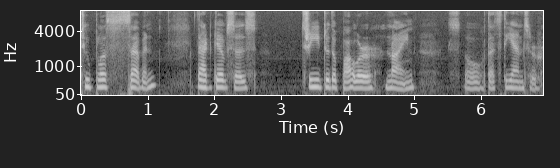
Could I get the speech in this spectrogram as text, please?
2 plus 7, that gives us 3 to the power 9. So that's the answer.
